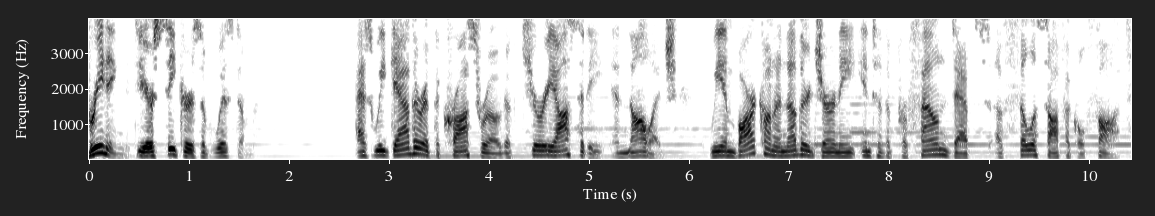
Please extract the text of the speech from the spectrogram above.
Greetings, dear seekers of wisdom. As we gather at the crossroad of curiosity and knowledge, we embark on another journey into the profound depths of philosophical thought.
